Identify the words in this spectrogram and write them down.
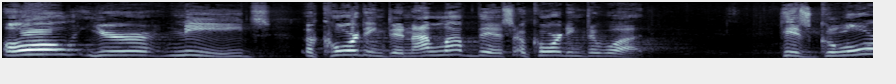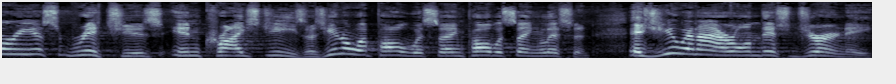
All your needs according to, and I love this, according to what? His glorious riches in Christ Jesus. You know what Paul was saying? Paul was saying, listen, as you and I are on this journey,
